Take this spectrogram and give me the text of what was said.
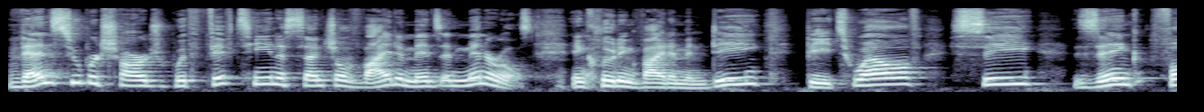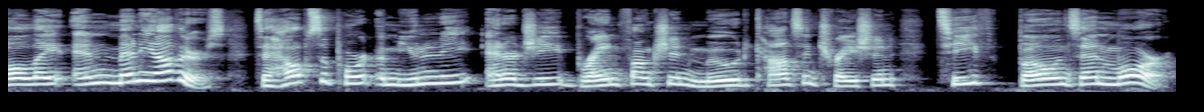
then supercharged with 15 essential vitamins and minerals, including vitamin D, B12, C, zinc, folate, and many others to help support immunity, energy, brain function, mood, concentration, teeth, bones, and more.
